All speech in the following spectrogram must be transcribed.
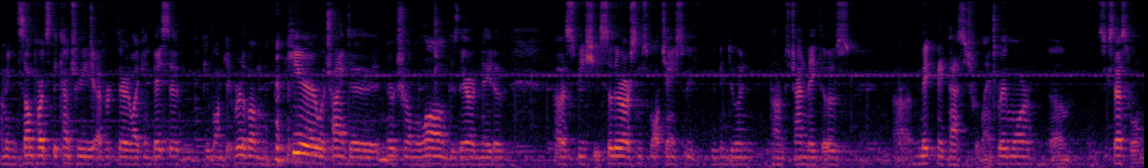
I mean, in some parts of the country, they're like invasive and people want to get rid of them. Here, we're trying to nurture them along because they are a native uh, species. So there are some small changes we've, we've been doing um, to try and make those uh, make make passage for lamprey more um, successful.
